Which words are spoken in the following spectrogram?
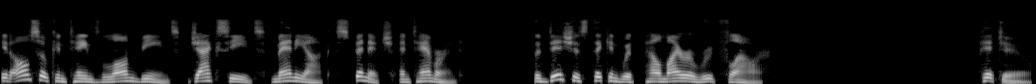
It also contains long beans, jack seeds, manioc, spinach, and tamarind. The dish is thickened with palmyra root flour. Pitu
